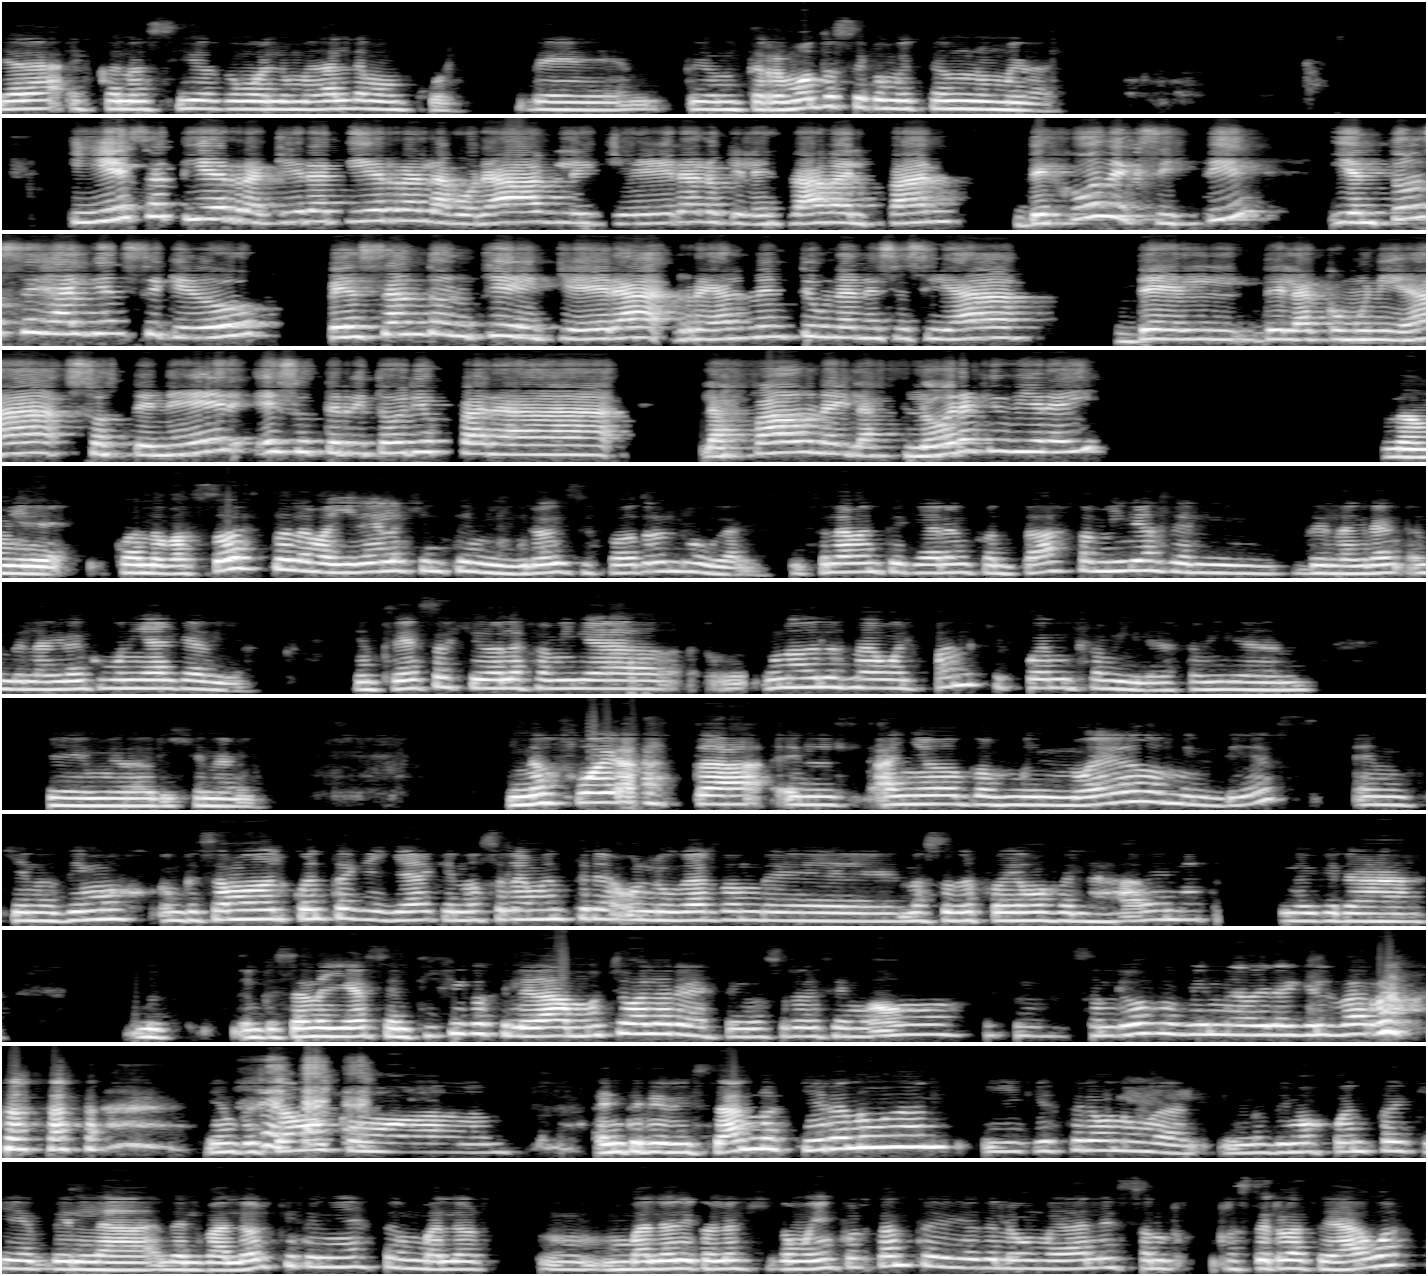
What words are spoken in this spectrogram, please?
y ahora es conocido como el humedal de Moncul. De, un terremoto se convirtió en un humedal. Y esa tierra, que era tierra laborable, que era lo que les daba el pan, dejó de existir y entonces alguien se quedó pensando en qué, que era realmente una necesidad de la comunidad sostener esos territorios para la fauna y la flora que hubiera ahí. No, mire, cuando pasó esto, la mayoría de la gente emigró y se fue a otros lugares, y solamente quedaron contadas familias de, la gran, de la gran comunidad que había. Entre esas quedó la familia, uno de los Nahuelpan, que fue mi familia, la familia que me da origen a mí. Y no fue hasta el año 2009-2010 en que nos dimos, empezamos a dar cuenta que ya que no solamente era un lugar donde nosotros podíamos ver las aves, sino que era empezaron a llegar científicos que le daban mucho valor a esto y nosotros decíamos, oh, son locos, vienen a ver aquí el barro. y empezamos como a, interiorizarnos que era un y que este era un humedal. Y nos dimos cuenta que de la, del valor que tenía este, un valor, un valor ecológico muy importante, debido a que los humedales son reservas de agua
